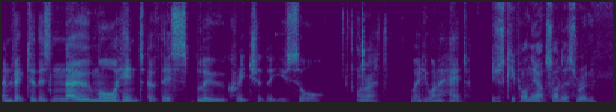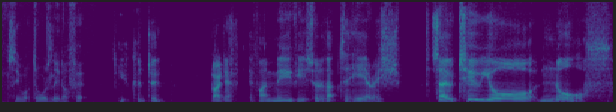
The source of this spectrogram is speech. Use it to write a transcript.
and Victor, there's no more hint of this blue creature that you saw. All right. Where do you want to head? You just keep on the outside of this room, see what doors lead off it. You could do. Good idea. if I move you sort of up to here-ish. So to your north,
